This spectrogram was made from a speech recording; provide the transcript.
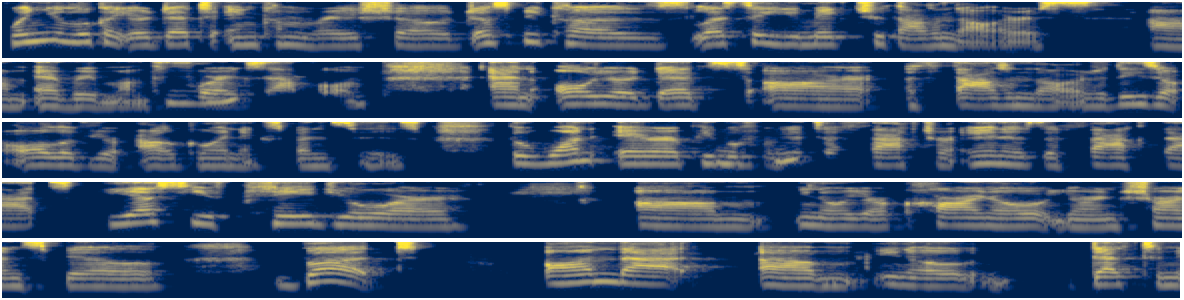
when you look at your debt to income ratio, just because let's say you make two thousand dollars um, every month, mm-hmm. for example, and all your debts are a thousand dollars. These are all of your outgoing expenses. The one area people mm-hmm. forget to factor in is the fact that yes, you've paid your um, you know, your car note, your insurance bill, but on that um, you know, debt to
